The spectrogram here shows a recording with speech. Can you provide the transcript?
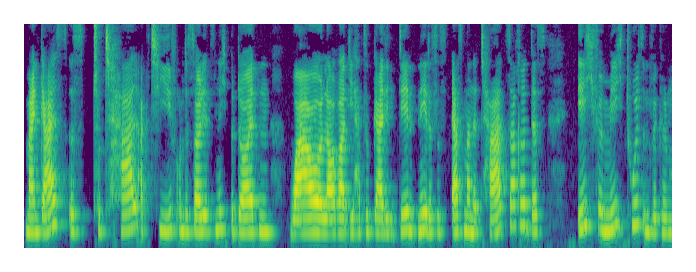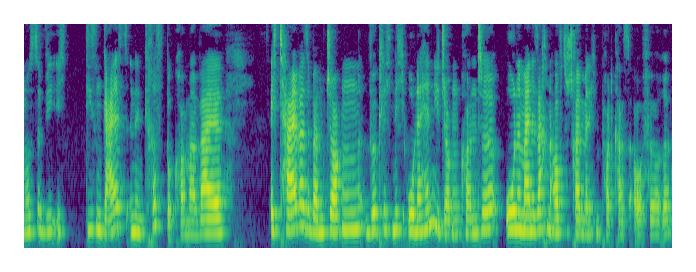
mein Geist ist total aktiv und es soll jetzt nicht bedeuten, wow, Laura, die hat so geile Ideen. Nee, das ist erstmal eine Tatsache, dass ich für mich Tools entwickeln musste, wie ich diesen Geist in den Griff bekomme, weil ich teilweise beim Joggen wirklich nicht ohne Handy joggen konnte, ohne meine Sachen aufzuschreiben, wenn ich einen Podcast aufhöre.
